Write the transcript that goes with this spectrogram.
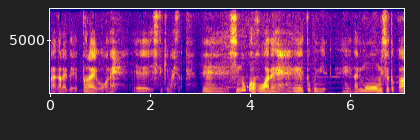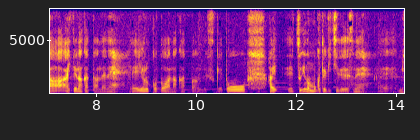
流れでドライブをね、えーしてきました。えー新農湖の方はね、えー特に、えー何もお店とか開いてなかったんでね、え寄ることはなかったんですけど、はい、え次の目的地でですね、え道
